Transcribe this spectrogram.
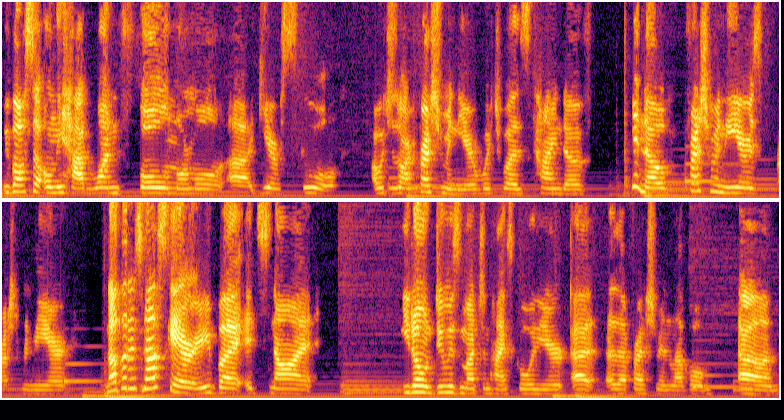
we've also only had one full normal uh, year of school, uh, which is our freshman year, which was kind of, you know, freshman year is freshman year. Not that it's not scary, but it's not. You don't do as much in high school when you're at, at that freshman level. Um,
